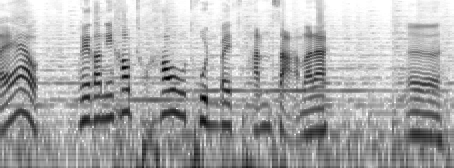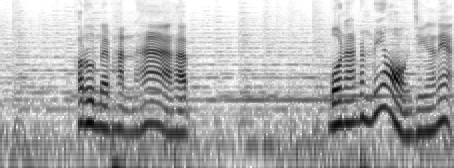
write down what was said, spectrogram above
แล้ว โอเค ตอนนี้เข้าเข้าทุนไปพันสามแล้วนะ เออ เข้าทุนไปพันห้าครับ โบนัสมันไม่ออกจริงนะเนี่ย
